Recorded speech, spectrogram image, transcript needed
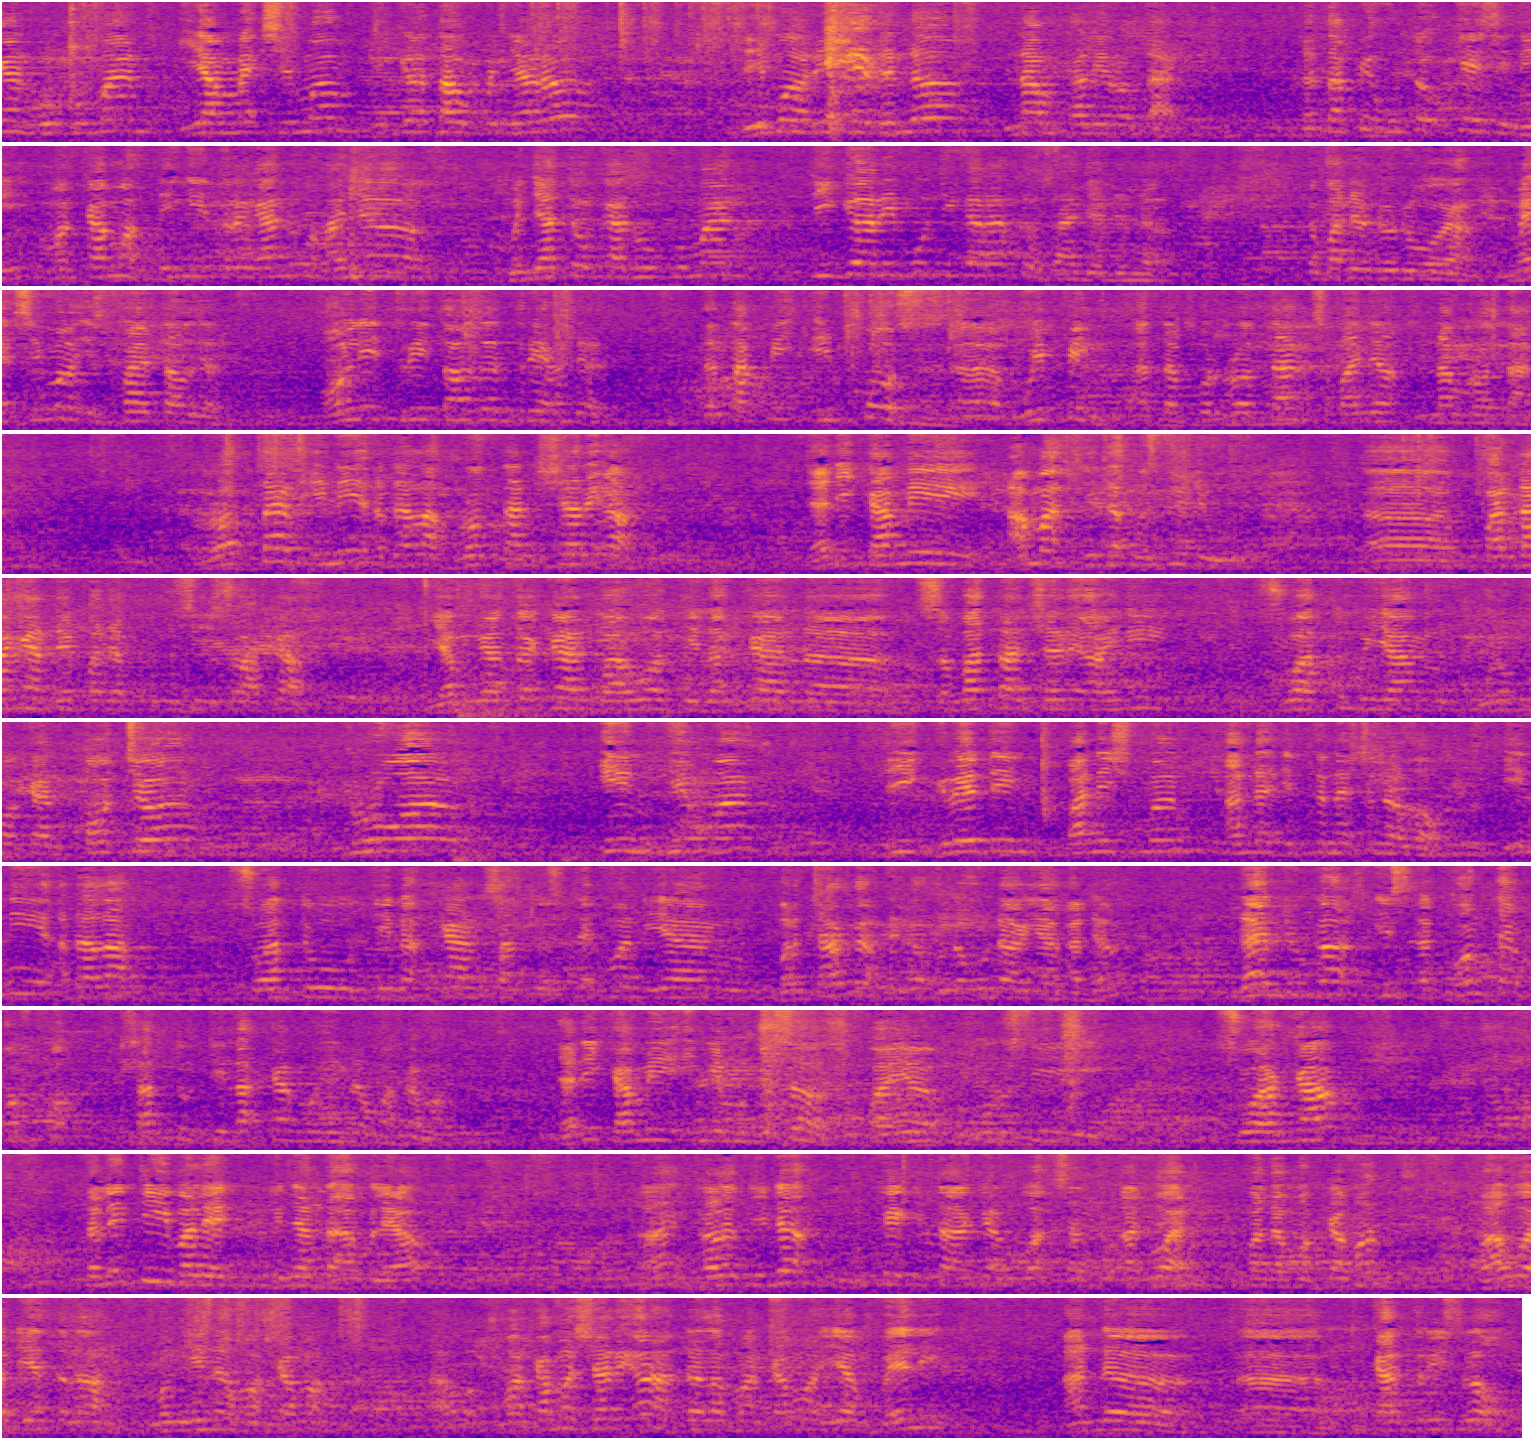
dengan hukuman yang maksimum 3 tahun penjara, 5,000 denda, 6 kali rotan. Tetapi untuk kes ini, Mahkamah Tinggi Terengganu hanya menjatuhkan hukuman 3,300 saja denda kepada dua-dua orang. Maximum is 5,000. Only 3,300. Tetapi impose uh, whipping ataupun rotan sebanyak 6 rotan. Rotan ini adalah rotan syariah. Jadi kami amat tidak bersetuju uh, pandangan daripada pengurusi suaka yang mengatakan bahawa tindakan uh, sebatan syariah ini suatu yang merupakan torture, cruel, inhuman, degrading punishment under international law. Ini adalah suatu tindakan, satu statement yang bercanggah dengan undang-undang yang ada dan juga is a contempt of court, satu tindakan menghina mahkamah. Jadi kami ingin menggesa supaya pengurusi suaka teliti balik kenyataan beliau. Ha, kalau tidak, mungkin kita akan buat satu aduan kepada mahkamah bahawa dia telah menghina mahkamah. Ha, mahkamah syariah adalah mahkamah yang valid under uh, country's law.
